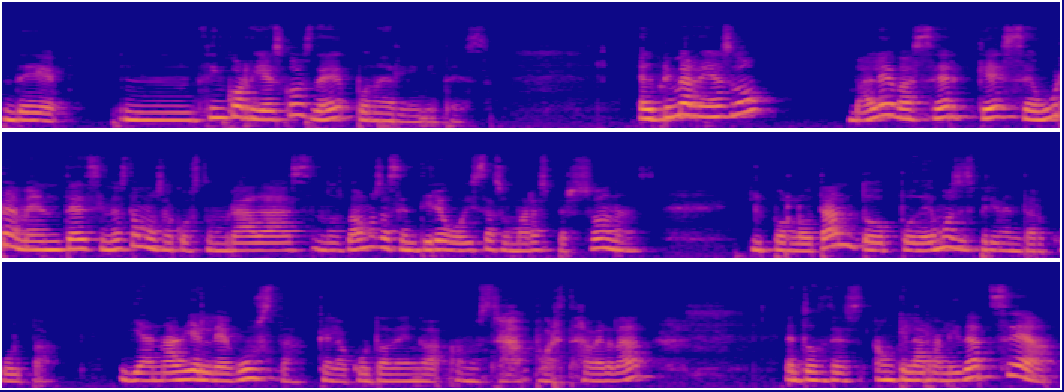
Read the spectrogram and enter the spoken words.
de mm, cinco riesgos de poner límites. El primer riesgo ¿vale? Va a ser que seguramente si no estamos acostumbradas nos vamos a sentir egoístas o malas personas y por lo tanto podemos experimentar culpa. Y a nadie le gusta que la culpa venga a nuestra puerta, ¿verdad? Entonces, aunque la realidad sea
